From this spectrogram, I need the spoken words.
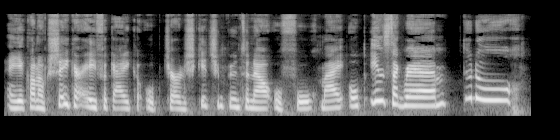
En je kan ook zeker even kijken op charlieskitchen.nl of volg mij op Instagram. Doei!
